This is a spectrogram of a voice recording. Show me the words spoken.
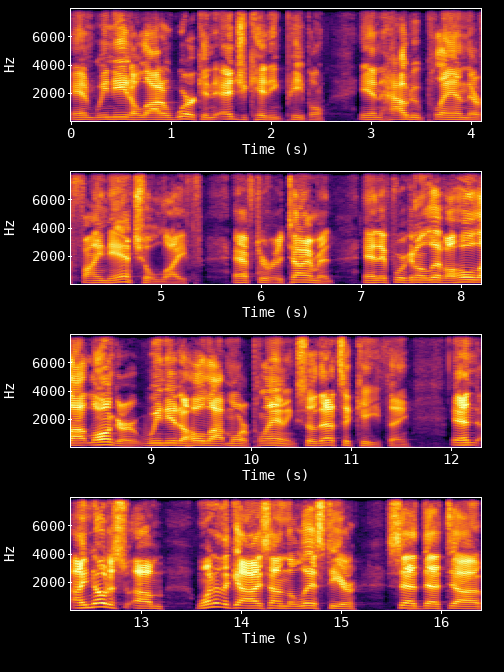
And we need a lot of work in educating people in how to plan their financial life after retirement. And if we're going to live a whole lot longer, we need a whole lot more planning. So that's a key thing. And I noticed um, one of the guys on the list here said that uh,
